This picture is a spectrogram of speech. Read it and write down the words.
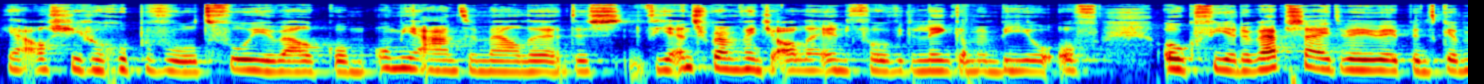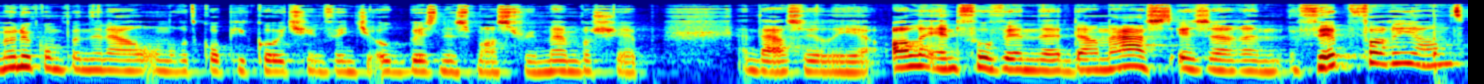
ja, als je geroepen voelt, voel je welkom om je aan te melden. Dus via Instagram vind je alle info via de link in mijn bio. Of ook via de website www.kimmunnekom.nl. Onder het kopje coaching vind je ook Business Mastery Membership. En daar zul je alle info vinden. Daarnaast is er een VIP variant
